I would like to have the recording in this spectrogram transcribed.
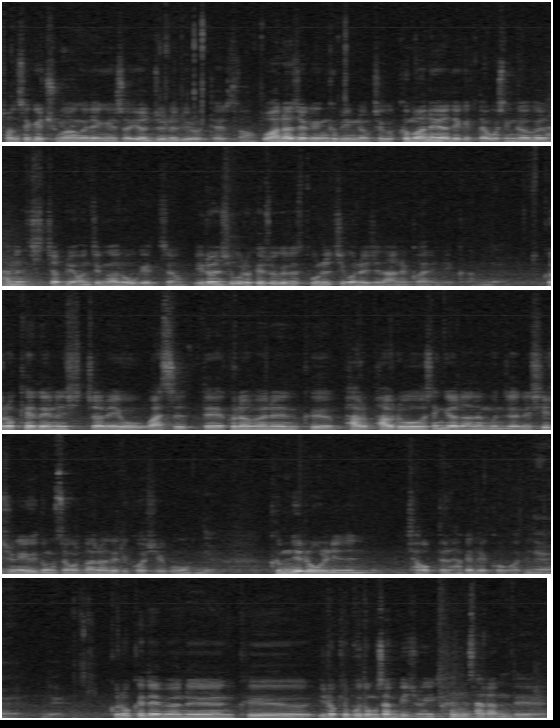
전 세계 중앙은행에서 연준을 비롯해서 완화적인 금융 정책을 그만해야 되겠다고 생각을 하는 시점이 언젠가는 오겠죠. 이런 식으로 계속해서 돈을 찍어내진 않을 거 아닙니까? 네. 그렇게 되는 시점이 오- 왔을 때 그러면은 그 바로 바로 생겨나는 문제는 시중의 유동성을 빨아들일 것이고 네. 금리를 올리는 작업들을 하게 될 거거든요. 네. 네. 그렇게 되면은 그 이렇게 부동산 비중이 큰 사람들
